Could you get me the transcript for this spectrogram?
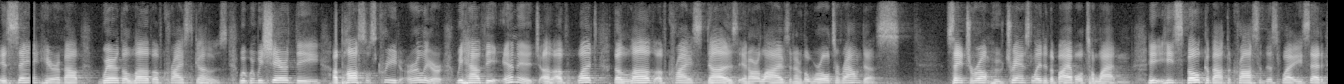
is saying here about where the love of Christ goes. When we shared the Apostles' Creed earlier, we have the image of, of what the love of Christ does in our lives and in the worlds around us. St. Jerome, who translated the Bible to Latin, he, he spoke about the cross in this way. He said,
